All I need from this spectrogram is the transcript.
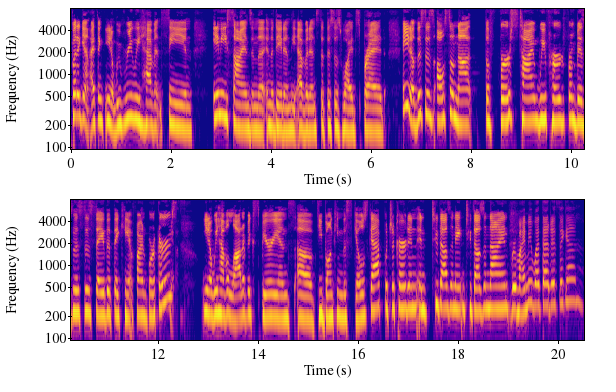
But again, I think, you know, we really haven't seen any signs in the in the data and the evidence that this is widespread. And, you know, this is also not the first time we've heard from businesses say that they can't find workers. Yes. You know, we have a lot of experience of debunking the skills gap, which occurred in, in 2008 and 2009. Remind me what that is again.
